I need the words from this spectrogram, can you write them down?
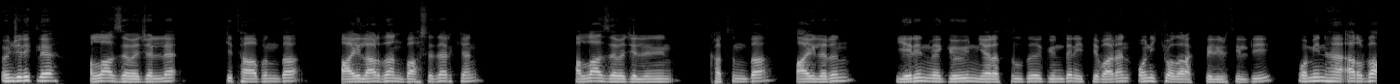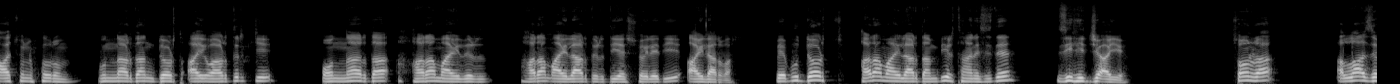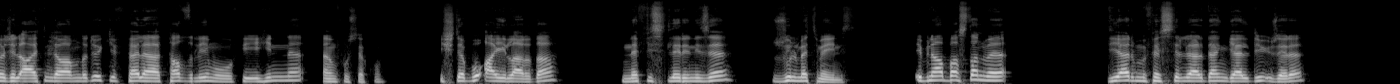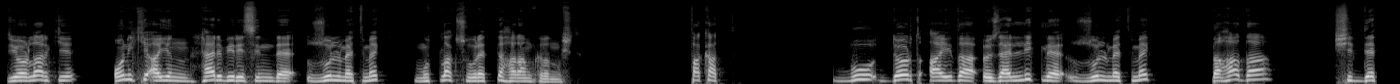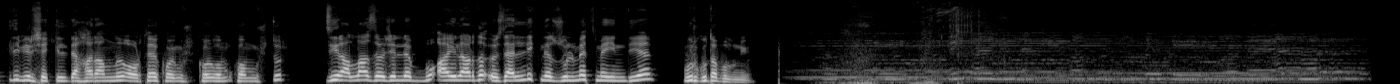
Öncelikle Allah Azze ve Celle kitabında aylardan bahsederken Allah Azze ve Celle'nin katında ayların yerin ve göğün yaratıldığı günden itibaren 12 olarak belirtildiği وَمِنْهَا اَرْبَعَةٌ hurum Bunlardan dört ay vardır ki onlar da haram aylar, haram aylardır diye söylediği aylar var. Ve bu dört haram aylardan bir tanesi de Zilhicce ayı. Sonra Allah Azze ve Celle ayetin devamında diyor ki فَلَا تَظْلِمُوا ف۪يهِنَّ أَنْفُسَكُمْ İşte bu aylarda nefislerinize zulmetmeyiniz. İbn Abbas'tan ve diğer müfessirlerden geldiği üzere diyorlar ki 12 ayın her birisinde zulmetmek mutlak surette haram kılınmıştır. Fakat bu 4 ayda özellikle zulmetmek daha da şiddetli bir şekilde haramlığı ortaya koymuş, koy- konmuştur. Zira Allah Azze ve Celle bu aylarda özellikle zulmetmeyin diye vurguda bulunuyor.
